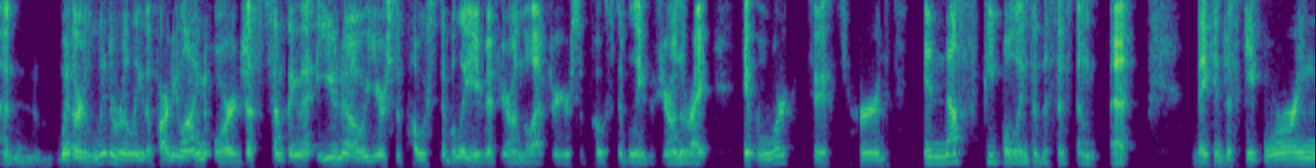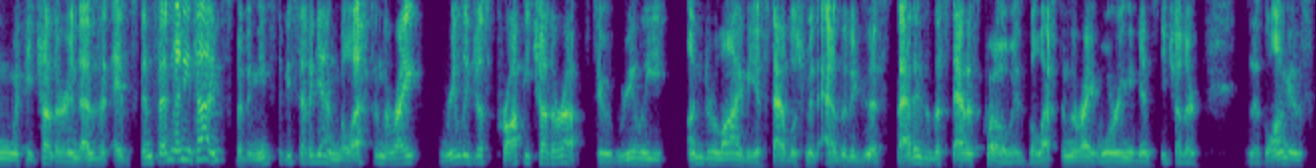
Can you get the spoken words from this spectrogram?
and whether literally the party line or just something that you know you're supposed to believe if you're on the left or you're supposed to believe if you're on the right it will work to herd enough people into the system that they can just keep warring with each other. And as it's been said many times but it needs to be said again the left and the right really just prop each other up to really underlie the establishment as it exists. That is the status quo is the left and the right warring against each other. And as long as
